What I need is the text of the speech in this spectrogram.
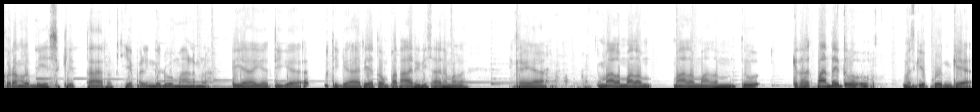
kurang lebih sekitar Ya paling gak dua malam lah. iya ya tiga tiga hari atau empat hari di sana malah kayak malam-malam malam-malam tuh kita ke pantai tuh meskipun kayak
